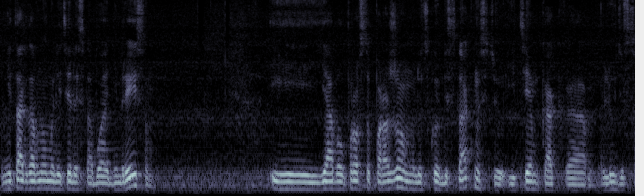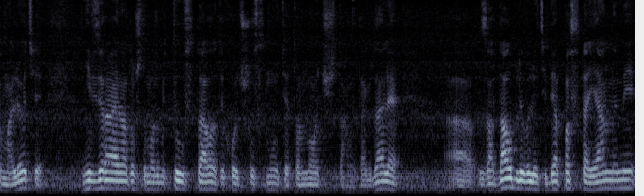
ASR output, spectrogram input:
Не так давно мы летели с тобой одним рейсом, и я был просто поражен людской бестактностью и тем, как э, люди в самолете, невзирая на то, что, может быть, ты устала, ты хочешь уснуть, это ночь там, и так далее – а, задалбливали тебя постоянными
